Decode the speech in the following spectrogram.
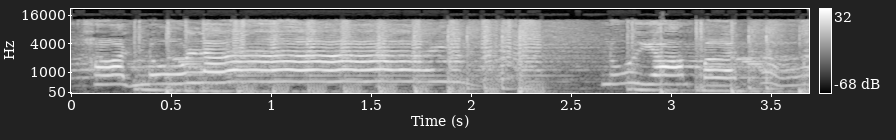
ดคอดหนูเลย หนูยอมเปิดเผย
